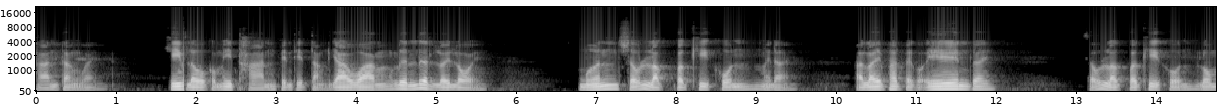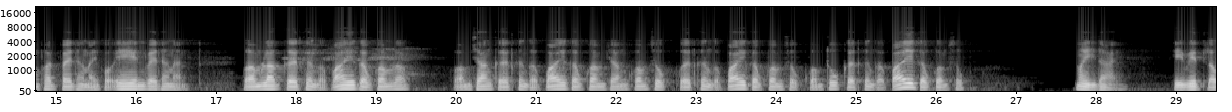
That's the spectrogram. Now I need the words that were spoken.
ฐานตั้งไว้ชีวิตเราก็มีฐานเป็นที่ตั้งอย่าวางเลื่อนเลื่อนลอยลอย เหมือนเสาหลักปักขี้คนไม่ได้ อะไรพัดไปก็เอ็นไป เสาหลักปักขี้คนลมพัดไปทางไหนก็เอ็นไปทางนั้น ความรักเกิดขึ้นกับไปกับความรัก ความชังเกิดขึ้นกับไปกับความชังความสุขเกิดขึ้นกับไปกับความสุขความทุกข์เกิดขึ้นกับไปกับความสุข ไม่ได้ ชีวิตเรา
